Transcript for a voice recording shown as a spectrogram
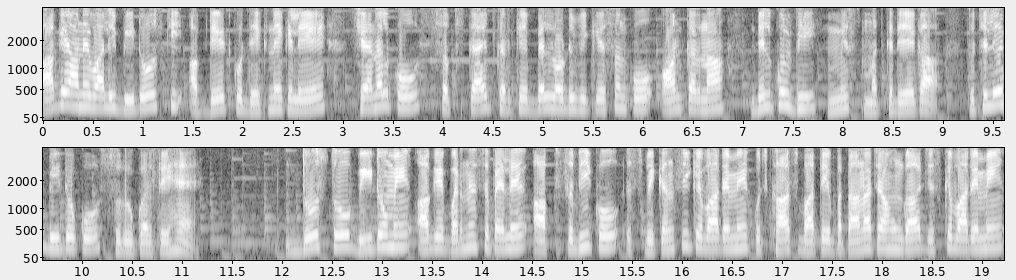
आगे आने वाली वीडियोस की अपडेट को देखने के लिए चैनल को सब्सक्राइब करके बेल नोटिफिकेशन को ऑन करना बिल्कुल भी मिस मत करिएगा। तो चलिए वीडियो को शुरू करते हैं। दोस्तों, वीडियो में आगे बढ़ने से पहले आप सभी को इस वैकेंसी के बारे में कुछ खास बातें बताना चाहूँगा, जिसके बारे में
